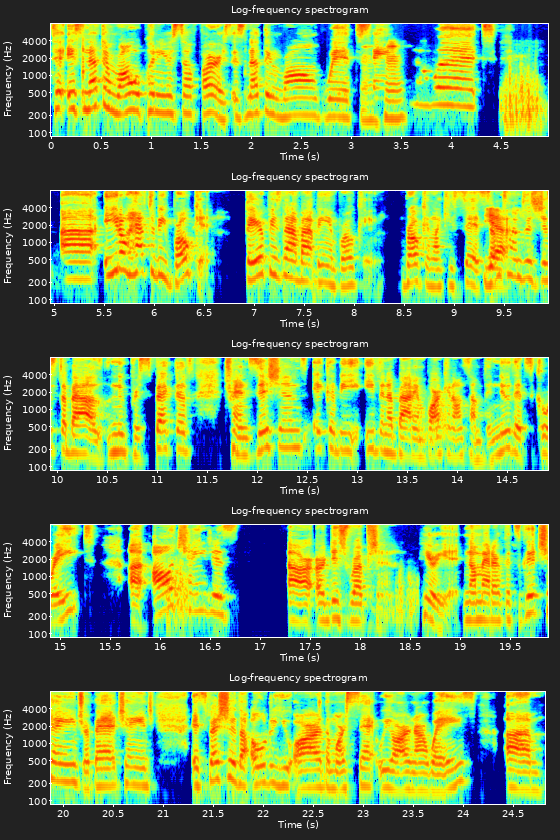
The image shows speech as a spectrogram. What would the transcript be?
to it's nothing wrong with putting yourself first it's nothing wrong with mm-hmm. saying you know what uh, you don't have to be broken therapy is not about being broken broken like you said. Sometimes yeah. it's just about new perspectives transitions. It could be even about embarking on something new that's great. Uh, all changes are, are, disruption period. No matter if it's good change or bad change especially the older you are the more set we are in our ways. Um,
